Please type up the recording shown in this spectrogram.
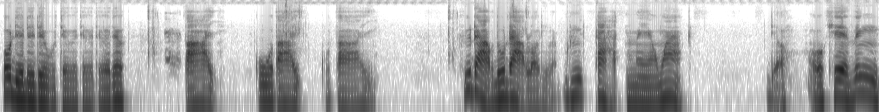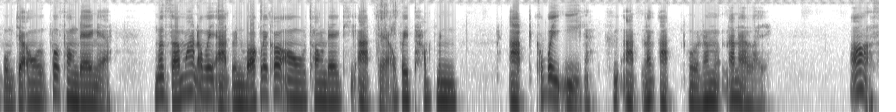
โอ้เดี๋ยวเดี๋ยวเจอเจอเจอเจอตาย กูตาย กูตาย คือดาบดูดาบเราดิแบบมันกากแมวมาก เดี๋ยว โอเค ซึ่งผมจะเอาพวกทองแดงเนี่ย มันสามารถเอาไปอัดเป็นบล็อก แล้วก็เอาทองแดงที่อัดเนี่ยเอาไปทำเป็นอัดเข้าไปอีกคืออัดแล้วอัดโอ้ทำนั่นอะไรอ๋อส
